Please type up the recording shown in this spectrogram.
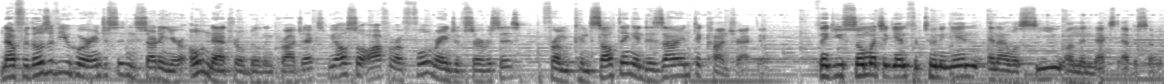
Now, for those of you who are interested in starting your own natural building projects, we also offer a full range of services from consulting and design to contracting. Thank you so much again for tuning in, and I will see you on the next episode.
